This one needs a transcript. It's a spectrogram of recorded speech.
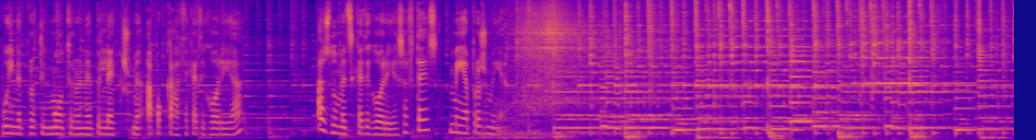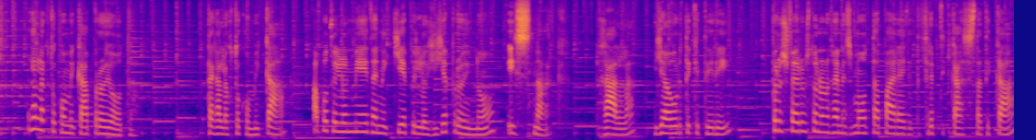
που είναι προτιμότερο να επιλέξουμε από κάθε κατηγορία; Ας δούμε τις κατηγορίες αυτές μία προς μία. Γαλακτοκομικά προϊόντα. Τα γαλακτοκομικά αποτελούν μια ιδανική επιλογή για πρωινό ή σνακ. Γάλα, γιαούρτι και τυρί προσφέρουν στον οργανισμό τα απαραίτητα θρεπτικά συστατικά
